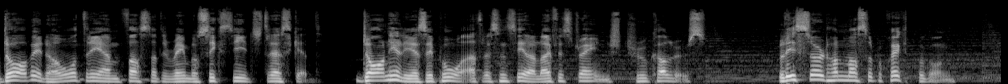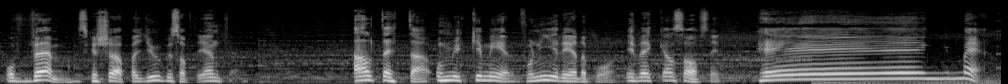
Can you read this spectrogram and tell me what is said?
David har återigen fastnat i Rainbow Six Siege-träsket. Daniel ger sig på att recensera Life is Strange True Colors. Blizzard har en massa projekt på gång. Och vem ska köpa Ubisoft egentligen? Allt detta och mycket mer får ni reda på i veckans avsnitt. Häng med!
